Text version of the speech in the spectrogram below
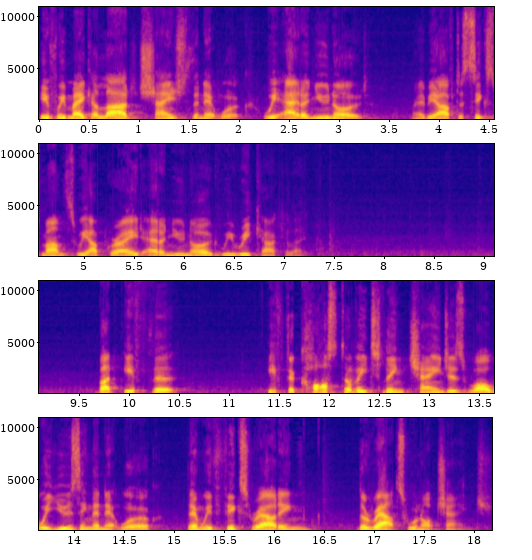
if we make a large change to the network. We add a new node. Maybe after six months we upgrade, add a new node, we recalculate. But if the, if the cost of each link changes while we're using the network, then with fixed routing, the routes will not change.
